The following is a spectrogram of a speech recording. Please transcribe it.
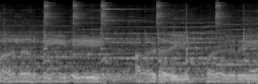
மலர் மீ அடையும் வரே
